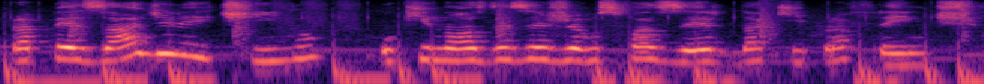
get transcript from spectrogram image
para pesar direitinho o que nós desejamos fazer daqui para frente.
